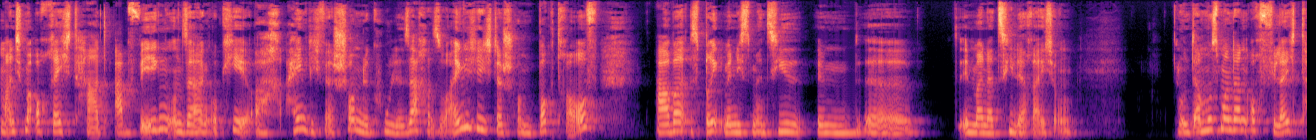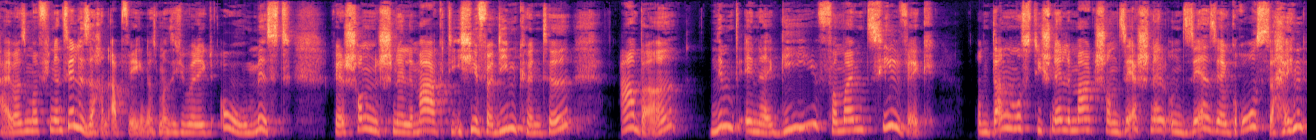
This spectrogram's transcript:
manchmal auch recht hart abwägen und sagen, okay, ach, eigentlich wäre schon eine coole Sache. So, eigentlich hätte ich da schon Bock drauf, aber es bringt mir nichts mein Ziel im, äh, in meiner Zielerreichung. Und da muss man dann auch vielleicht teilweise mal finanzielle Sachen abwägen, dass man sich überlegt, oh Mist, wäre schon eine schnelle Mark, die ich hier verdienen könnte, aber nimmt Energie von meinem Ziel weg. Und dann muss die schnelle Mark schon sehr schnell und sehr, sehr groß sein,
